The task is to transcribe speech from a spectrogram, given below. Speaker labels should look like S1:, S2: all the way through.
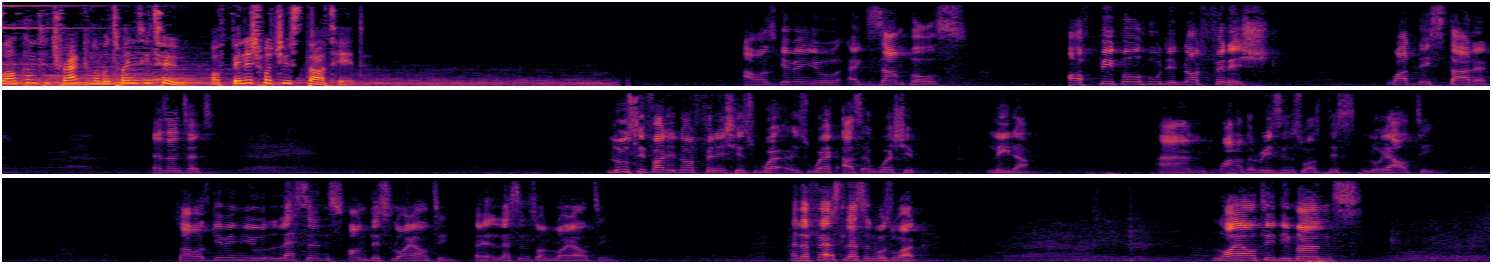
S1: Welcome to track number 22 of Finish What You Started.
S2: I was giving you examples of people who did not finish what they started. Isn't it? Lucifer did not finish his work, his work as a worship leader. And one of the reasons was disloyalty. So I was giving you lessons on disloyalty, eh, lessons on loyalty. And the first lesson was what? Loyalty demands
